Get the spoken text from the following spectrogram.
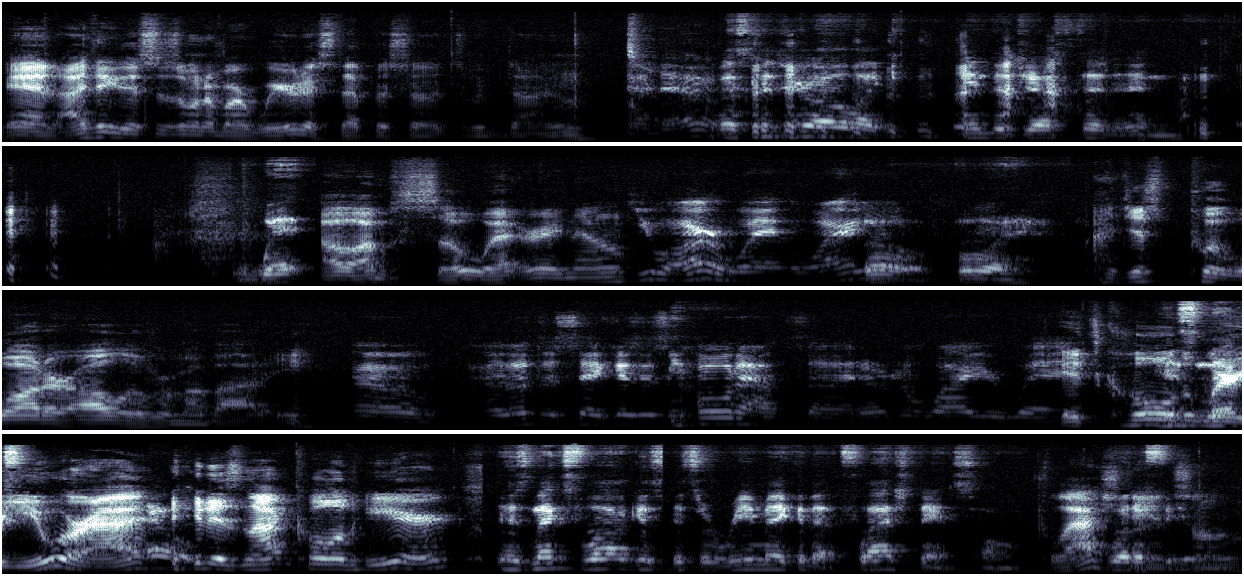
And I think this is one of our weirdest episodes we've done. I know. That's because you're all like indigested and wet. Oh, I'm so wet right now. You are wet. Why are you? Oh boy. I just put water all over my body. Oh, I was about to say because it's cold outside. I don't know why you're wet. It's cold It's where not- you are at. Ow. It is not cold here. His next vlog is it's a remake of that Flashdance song. Flash What a dance song.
